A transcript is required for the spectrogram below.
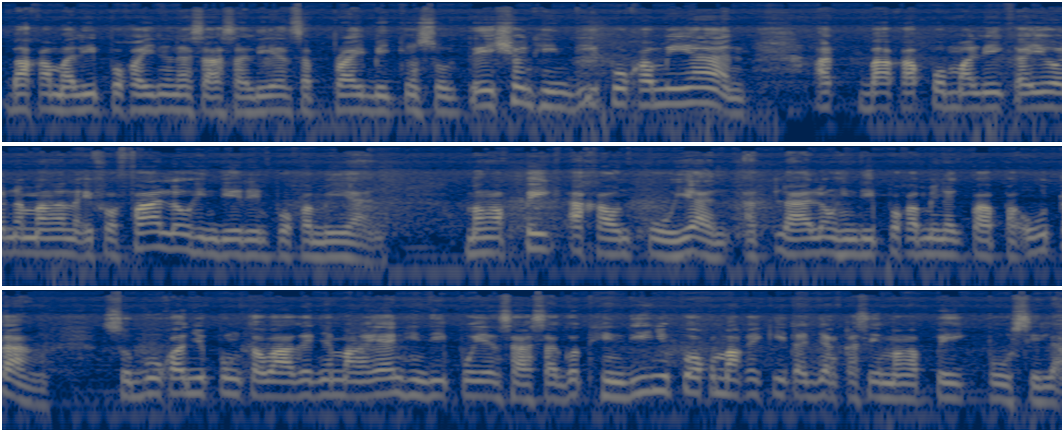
Baka mali po kayo na nasasalihan sa private consultation, hindi po kami yan. At baka po mali kayo ng mga na-follow, hindi rin po kami yan mga fake account po yan at lalong hindi po kami nagpapautang. Subukan nyo pong tawagan yung mga yan, hindi po yan sasagot. Hindi nyo po ako makikita dyan kasi mga fake po sila.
